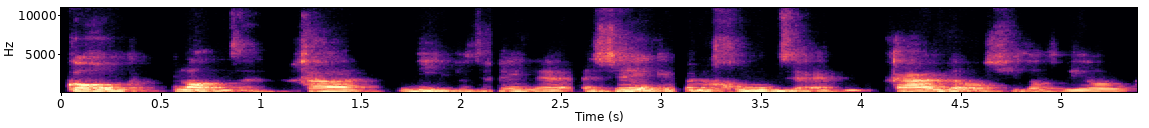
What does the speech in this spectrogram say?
koop planten. Ga niet beginnen, en zeker met een groente en kruiden als je dat wil.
